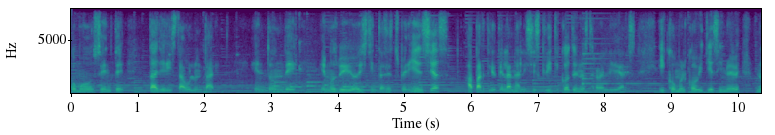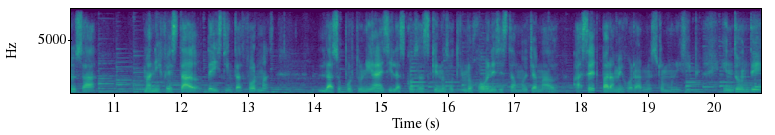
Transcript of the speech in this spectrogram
como docente tallerista voluntario, en donde hemos vivido distintas experiencias a partir del análisis crítico de nuestras realidades y cómo el COVID-19 nos ha manifestado de distintas formas las oportunidades y las cosas que nosotros los jóvenes estamos llamados a hacer para mejorar nuestro municipio, en donde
